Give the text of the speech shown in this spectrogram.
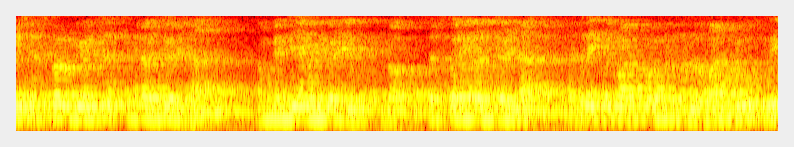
ഈ സെറ്റ് ഉപയോഗിച്ച് ഇങ്ങനെ വെച്ച് കഴിഞ്ഞാൽ നമുക്ക് എന്ത് ചെയ്യാൻ വേണ്ടി കഴിയും? ഉണ്ടോ? സെറ്റ് സ്ക്വയർ ഇങ്ങനെ വെച്ച് കഴിഞ്ഞാൽ എത്ര ഈക്വൽ പാർട്സ് കൂടെ കിട്ടുന്നുണ്ട്? One two three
